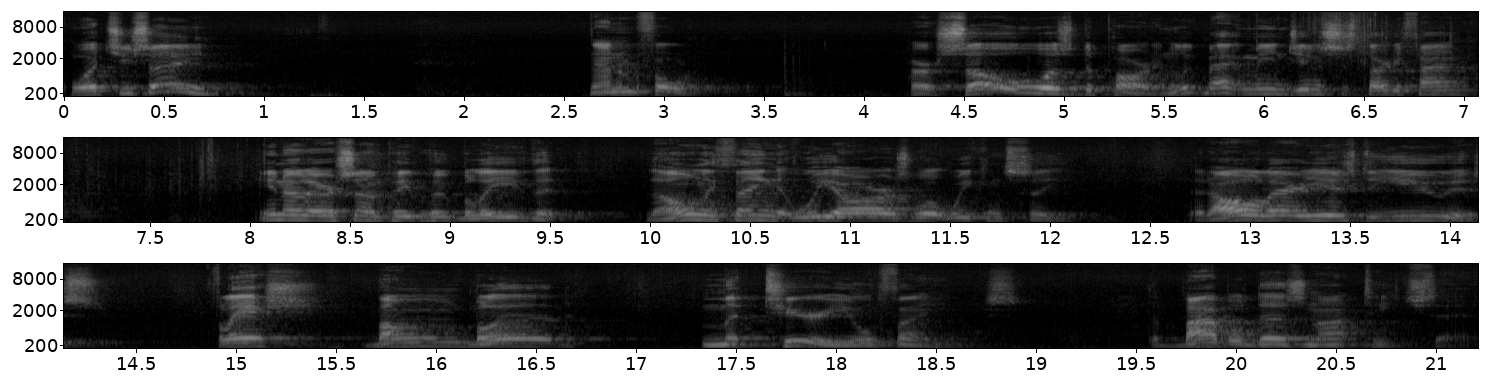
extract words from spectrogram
what you say. Now, number four. Her soul was departing. Look back at me in Genesis 35. You know, there are some people who believe that the only thing that we are is what we can see. That all there is to you is flesh, bone, blood, material things. The Bible does not teach that.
